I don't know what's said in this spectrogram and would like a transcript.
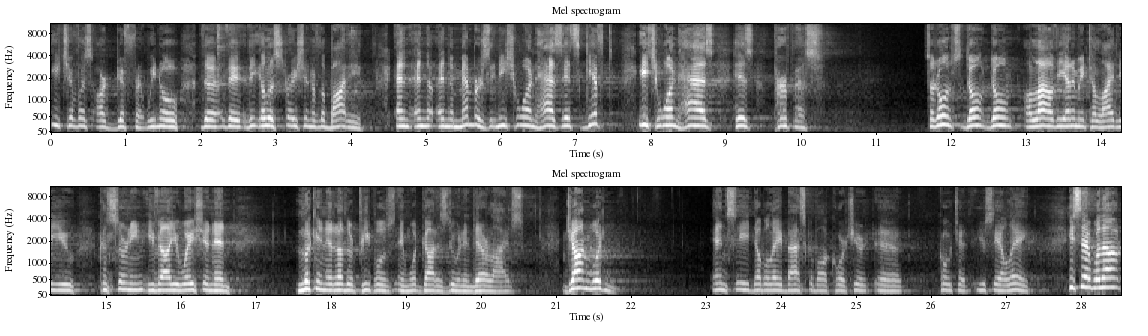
each of us are different. We know the, the, the illustration of the body, and, and, the, and the members, and each one has its gift, each one has his purpose. So don't, don't, don't allow the enemy to lie to you concerning evaluation and looking at other people's and what God is doing in their lives. John Wooden, NCAA basketball coach, here, uh, coach at UCLA, he said, without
